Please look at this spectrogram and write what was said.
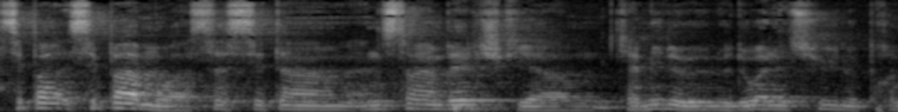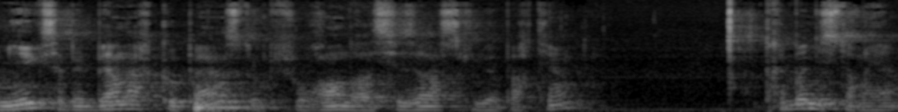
C'est pas, c'est pas moi, c'est un, historien belge qui a, mis le, doigt là-dessus, le premier, qui s'appelle Bernard Coppens, donc il faut rendre à César ce qui lui appartient. Très bon historien,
